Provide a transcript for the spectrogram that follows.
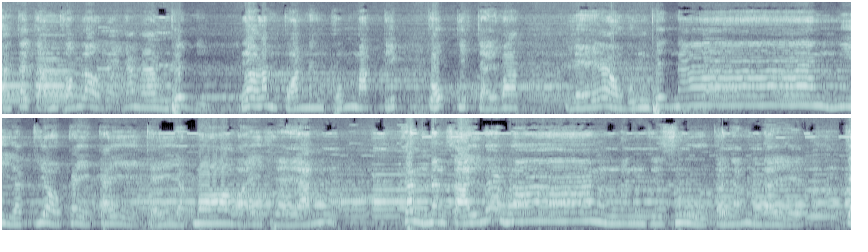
ตั้งแต่จำของเราได้ยังงบุญเพ่งนี่เราล่ำก่อนหนึ่งผมมักติดกกติดใจว่า แล้วบุญเพ่งนางนี่อยากเกี่ยวใกล้ใกล้ใจอยากมอใบแขนขั้นมันใส่แน่นางมันจะสู้กันยังใดใจ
